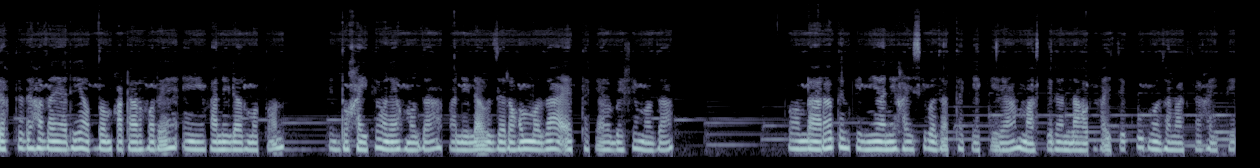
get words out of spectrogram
দেখতে দেখা যায় আর একদম কাটার পরে এই পানিলার মতন, কিন্তু খাইতে অনেক মজা পানিলার যেরকম মজা, এর থেকে আর বেশি মজা। তো আমরা আরও দিন কিনে আনি, খাইছি বাজার থেকে কিরা, মাছটি রান্না করে খাইছে, খুব মজা লাগছে খাইতে।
